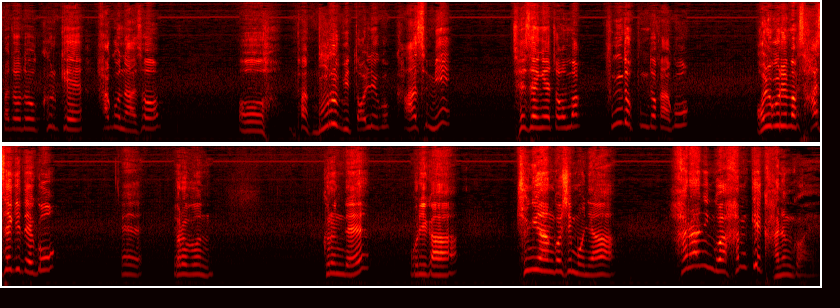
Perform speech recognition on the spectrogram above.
저도 그렇게 하고 나서 어, 막 무릎이 떨리고 가슴이 재생에 저막 쿵덕쿵덕하고 얼굴이 막 사색이 되고 예, 여러분 그런데 우리가 중요한 것이 뭐냐 하나님과 함께 가는 거예요.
